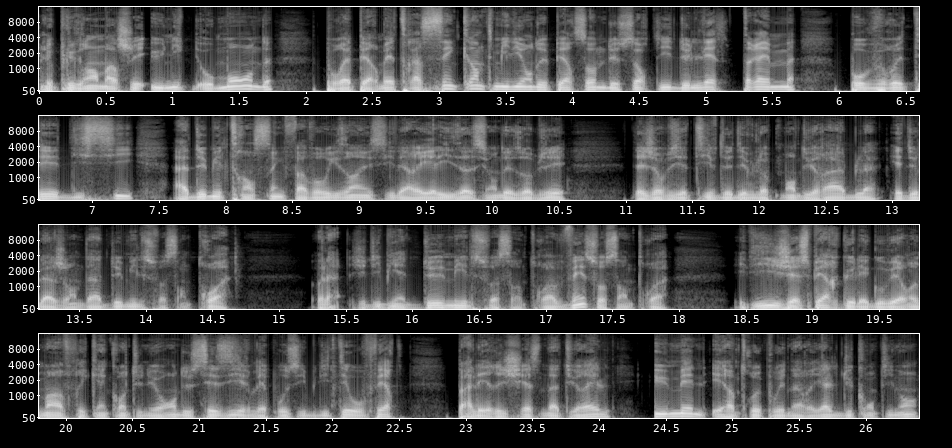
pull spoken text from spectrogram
le plus grand marché unique au monde pourrait permettre à 50 millions de personnes de sortir de l'extrême pauvreté d'ici à 2035, favorisant ainsi la réalisation des objets, des objectifs de développement durable et de l'agenda 2063. Voilà, je dis bien 2063, 2063. Il dit J'espère que les gouvernements africains continueront de saisir les possibilités offertes par les richesses naturelles, humaines et entrepreneuriales du continent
